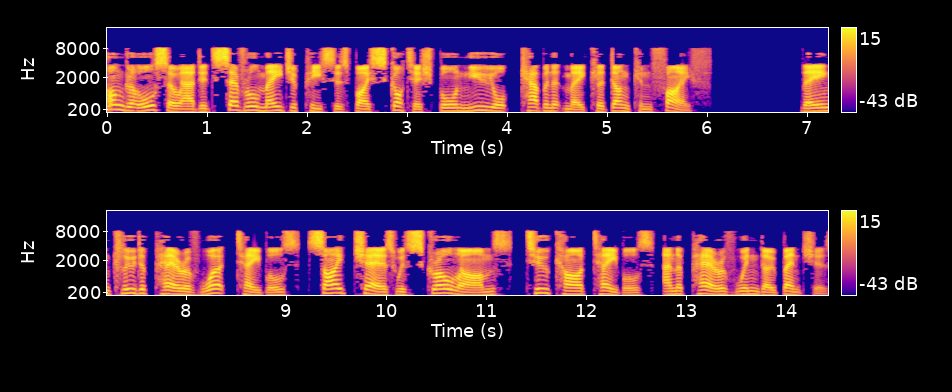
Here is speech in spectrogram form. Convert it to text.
Conger also added several major pieces by Scottish-born New York cabinet maker Duncan Phyfe. They include a pair of work tables, side chairs with scroll arms, two card tables, and a pair of window benches.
